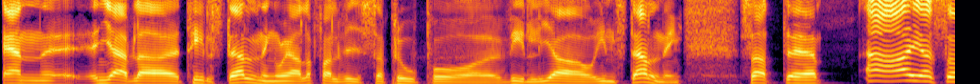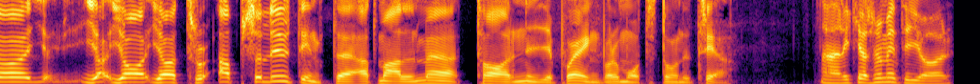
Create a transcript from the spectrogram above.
En, eh, en jävla tillställning och i alla fall visa prov på eh, vilja och inställning. Så att eh, Nej, alltså, jag, jag, jag, tror absolut inte att Malmö tar nio poäng på de återstående tre. Nej, det kanske de inte gör.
